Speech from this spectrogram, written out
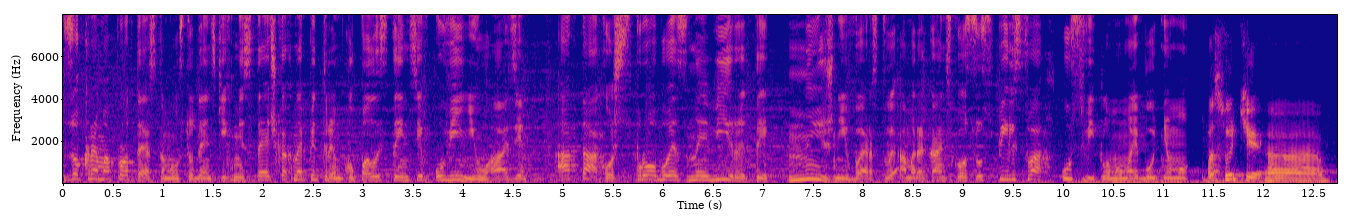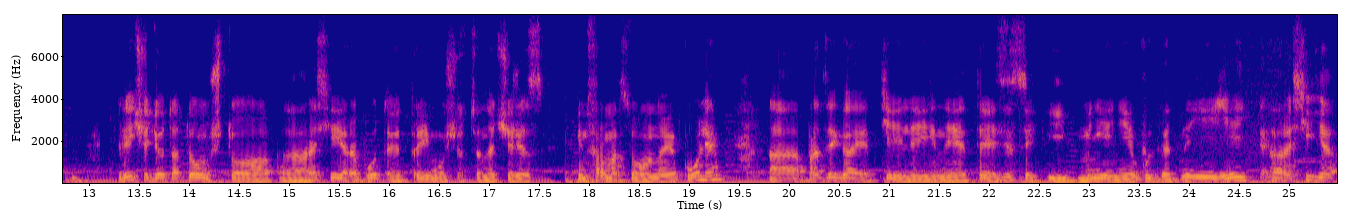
зокрема протестами у студентських містечках на підтримку палестинців у війні у Газі, а також спробує зневірити нижні верстви американського суспільства у світлому майбутньому. По сути, э, речь идет о том, что э, Россия работает преимущественно через информационное поле, э, продвигает те или иные тезисы и мнения, выгодные ей. Россия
